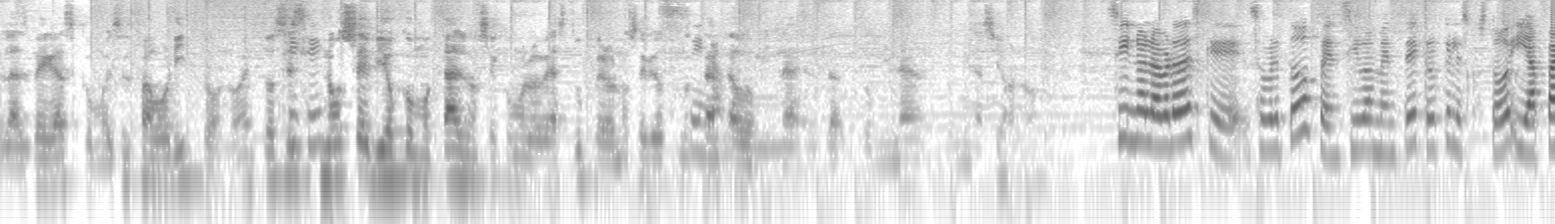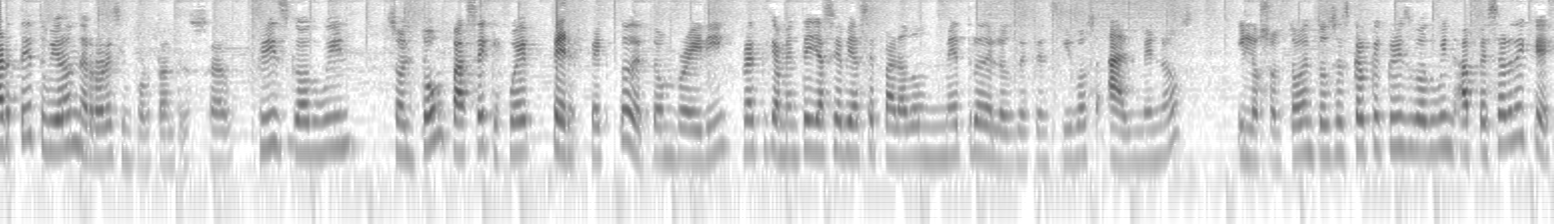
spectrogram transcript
Las Vegas como es el favorito, ¿no? Entonces no se vio como tal, no sé cómo lo veas tú, pero no se vio como tanta dominación, ¿no? Sí, no, la verdad es que sobre todo ofensivamente creo que les costó y aparte tuvieron errores importantes. O sea, Chris Godwin soltó un pase que fue perfecto de Tom Brady, prácticamente ya se había separado un metro de los defensivos al menos y lo soltó. Entonces creo que Chris Godwin, a pesar de que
